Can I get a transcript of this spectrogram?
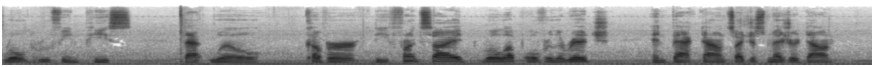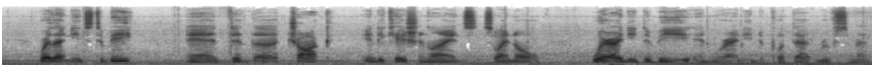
rolled roofing piece that will cover the front side, roll up over the ridge, and back down. So I just measured down where that needs to be and did the chalk indication lines so I know where I need to be and where I need to put that roof cement.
